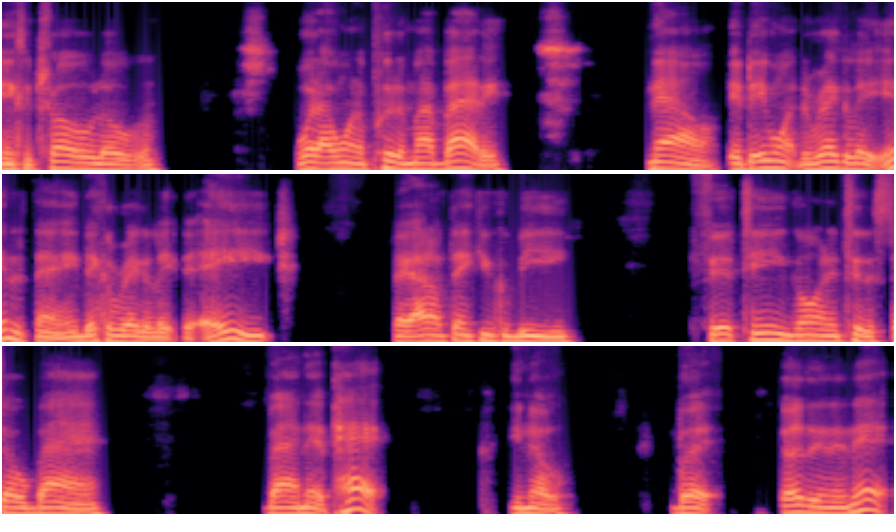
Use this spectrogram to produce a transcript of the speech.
in control over what I want to put in my body. Now, if they want to regulate anything, they could regulate the age. Like I don't think you could be 15 going into the store buying buying that pack, you know. But other than that,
